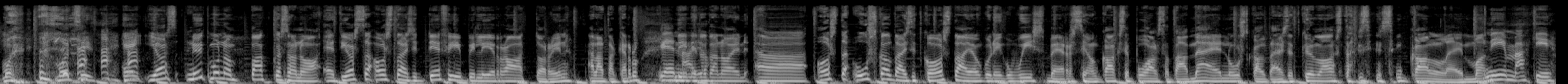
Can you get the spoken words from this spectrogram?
Mut, mut siis, hei, jos, nyt mun on pakko sanoa, että jos sä ostaisit defibrilliraattorin, älä takerru, En niin, niin tota noin, ää, osta, uskaltaisitko ostaa jonkun niinku Wish-version 2500? Mä en uskaltaisi, että kyllä mä ostaisin sen kalleimman. Niin mäkin.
